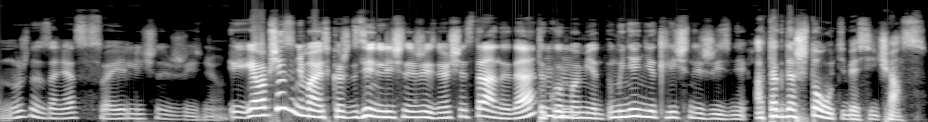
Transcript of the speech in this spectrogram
нужно заняться своей личной жизнью. И я вообще занимаюсь каждый день личной жизнью. Очень странный, да, такой Мгм. момент. У меня нет личной жизни. А тогда что у тебя сейчас?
